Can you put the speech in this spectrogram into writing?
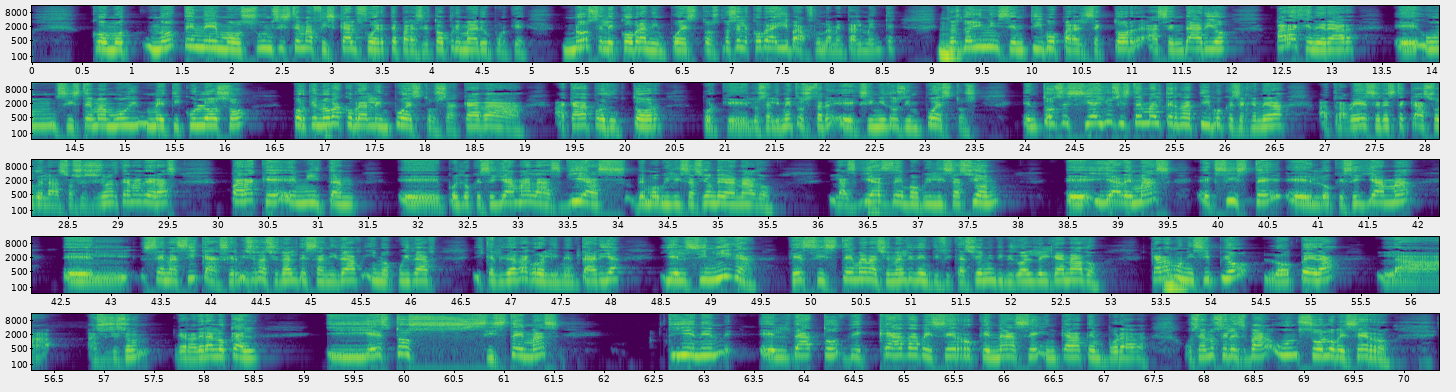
como no tenemos un sistema fiscal fuerte para el sector primario porque no se le cobran impuestos, no se le cobra IVA fundamentalmente, entonces no hay un incentivo para el sector hacendario para generar eh, un sistema muy meticuloso porque no va a cobrarle impuestos a cada, a cada productor porque los alimentos están eximidos de impuestos. Entonces, si hay un sistema alternativo que se genera a través, en este caso, de las asociaciones ganaderas, para que emitan eh, pues lo que se llama las guías de movilización de ganado, las guías de movilización eh, y además existe eh, lo que se llama el SENACICA, Servicio Nacional de Sanidad, Inocuidad y Calidad Agroalimentaria, y el SINIGA, que es Sistema Nacional de Identificación Individual del Ganado. Cada municipio lo opera la Asociación Ganadera Local, y estos sistemas tienen el dato de cada becerro que nace en cada temporada. O sea, no se les va un solo becerro.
